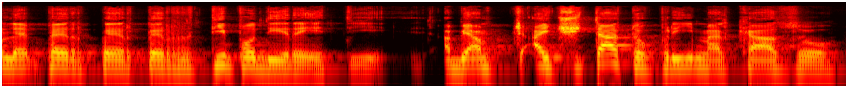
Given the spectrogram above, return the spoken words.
le, per, per, per, tipo di reti, abbiamo, hai citato prima il caso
